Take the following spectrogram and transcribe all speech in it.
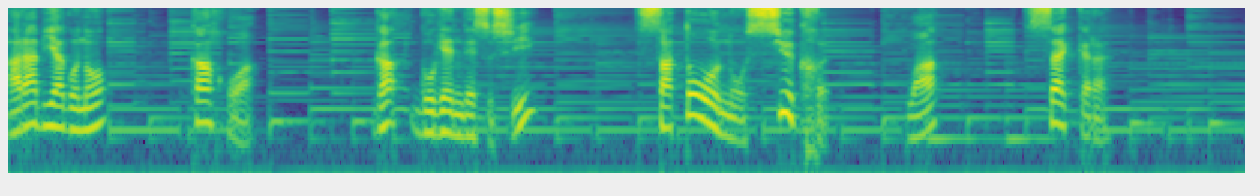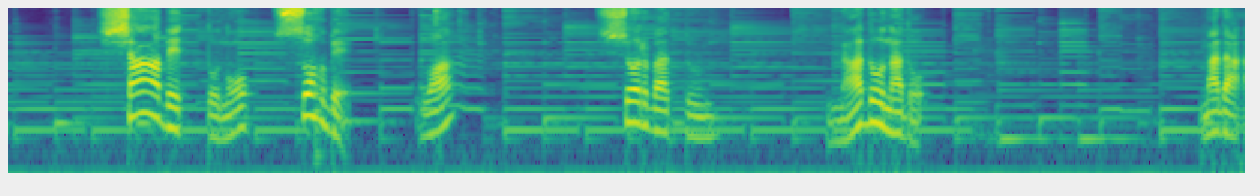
アラビア語のカホアが語源ですし、砂糖のシュクルはサカラ。シャーベットのソルベはショルバトゥなどなど。まだ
